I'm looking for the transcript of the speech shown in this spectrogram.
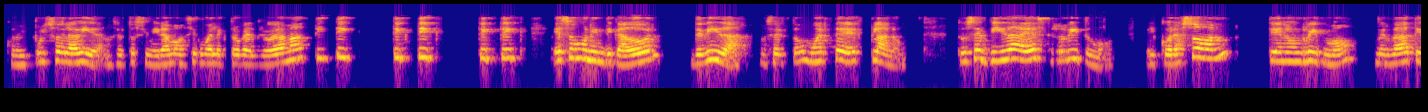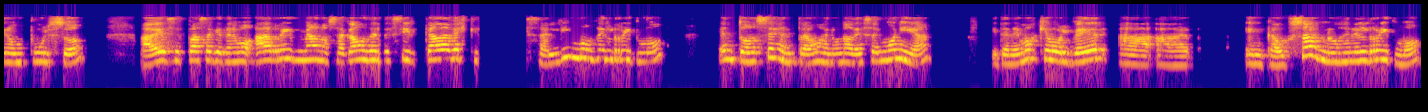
con el pulso de la vida, ¿no es cierto? Si miramos así como el electrocardiograma, tic, tic, tic, tic, tic, tic, eso es un indicador de vida, ¿no es cierto? Muerte es plano. Entonces, vida es ritmo. El corazón tiene un ritmo, ¿verdad? Tiene un pulso, a veces pasa que tenemos arritmia, nos sacamos del decir cada vez que salimos del ritmo, entonces entramos en una desarmonía y tenemos que volver a, encauzarnos en el ritmo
